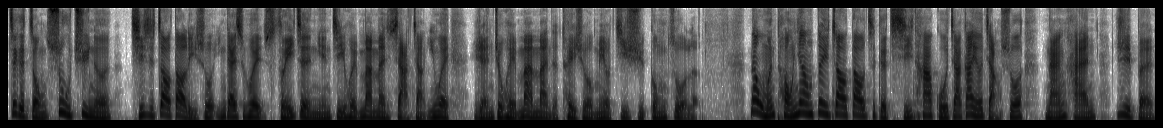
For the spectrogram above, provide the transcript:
这个总数据呢，其实照道理说，应该是会随着年纪会慢慢下降，因为人就会慢慢的退休，没有继续工作了。那我们同样对照到这个其他国家，刚刚有讲说，南韩、日本、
